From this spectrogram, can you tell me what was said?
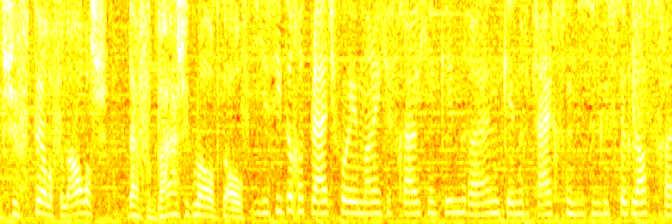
ze vertellen van alles. Daar verbaas ik me altijd over. Je ziet toch het plaatje voor je mannetje, vrouwtje en kinderen. En kinderen krijgen ze natuurlijk een stuk lastiger.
